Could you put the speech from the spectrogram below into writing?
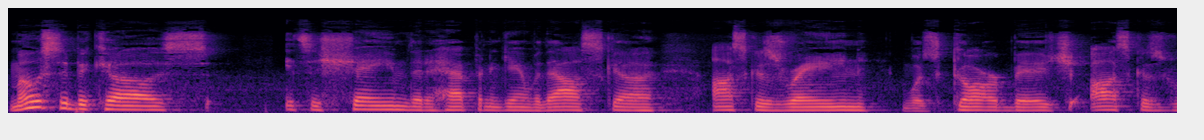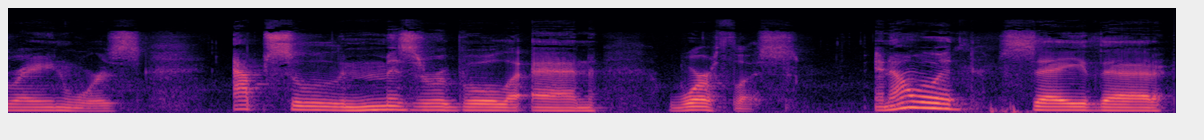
Mostly because it's a shame that it happened again with Asuka. Asuka's reign was garbage. Asuka's reign was absolutely miserable and worthless. And I would say that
